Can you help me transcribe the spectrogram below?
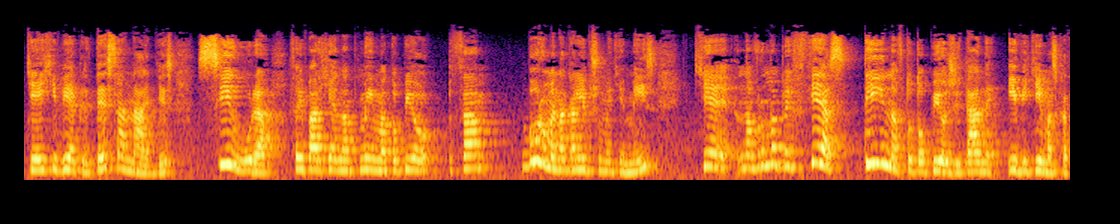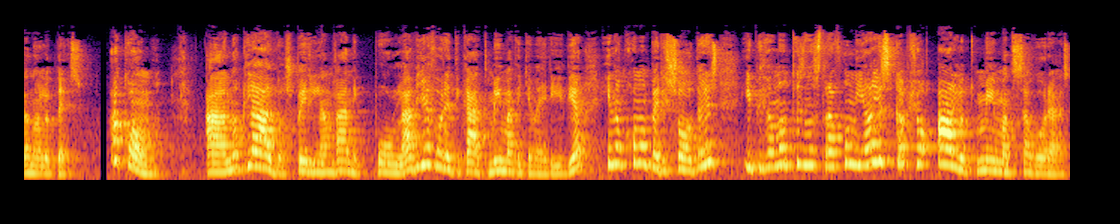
και έχει διακριτές ανάγκες, σίγουρα θα υπάρχει ένα τμήμα το οποίο θα μπορούμε να καλύψουμε κι εμείς και να βρούμε απευθείας τι είναι αυτό το οποίο ζητάνε οι δικοί μας καταναλωτές. Ακόμα, αν ο κλάδος περιλαμβάνει πολλά διαφορετικά τμήματα και μερίδια, είναι ακόμα περισσότερες οι πιθανότητες να στραφούν οι άλλοι σε κάποιο άλλο τμήμα της αγοράς,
